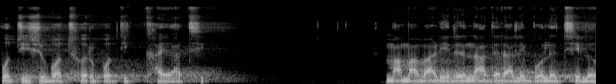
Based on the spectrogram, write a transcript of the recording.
পঁচিশ বছর প্রতীক্ষায় আছি। মামা বাড়ির নাদের আলী বলেছিল,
